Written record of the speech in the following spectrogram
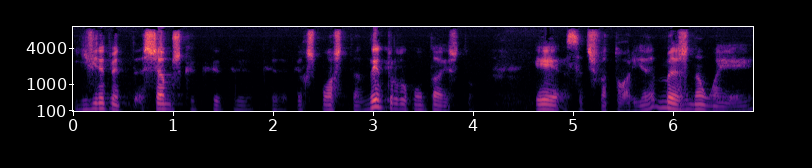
E, evidentemente, achamos que, que, que, a resposta dentro do contexto é satisfatória, mas não é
